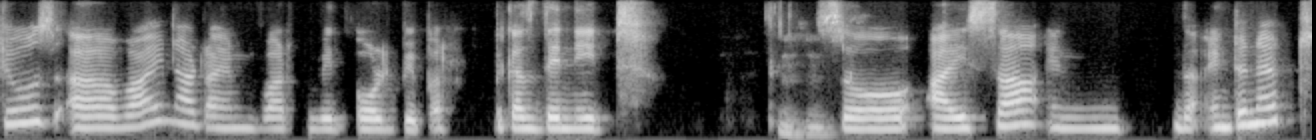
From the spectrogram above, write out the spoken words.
choose uh, why not I'm work with old people because they need Mhm. so I saw in the internet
